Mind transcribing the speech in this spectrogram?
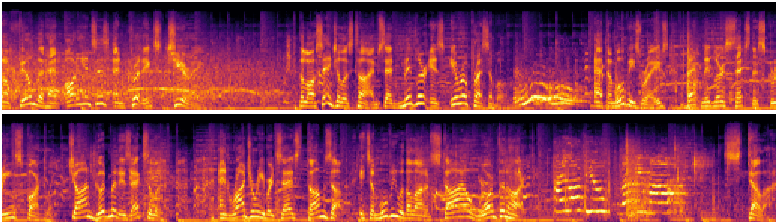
the film that had audiences and critics cheering. The Los Angeles Times said Midler is irrepressible. At the movies raves, Bette Midler sets the screen sparkling. John Goodman is excellent. And Roger Ebert says thumbs up. It's a movie with a lot of style, warmth, and heart. I love you. Love you, Mom. Stella.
